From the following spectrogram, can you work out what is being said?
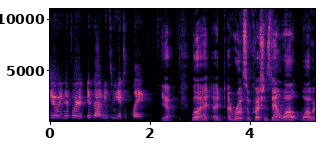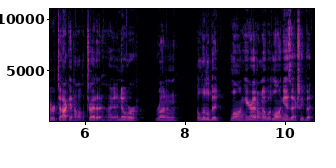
doing if we're if that means we get to play yeah well I, I, I wrote some questions down while while we were talking i'll try to i know we're running a little bit long here i don't know what long is actually but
